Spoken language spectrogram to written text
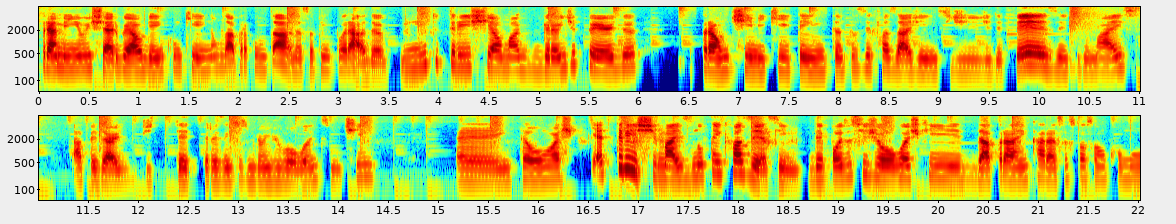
para mim, eu enxergo é alguém com quem não dá para contar nessa temporada. Muito triste, é uma grande perda para um time que tem tantas defasagens de, de, defesa e tudo mais, apesar de ter 300 milhões de volantes no time. É, então, acho que é triste, mas não tem que fazer. Assim, depois desse jogo, acho que dá para encarar essa situação como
